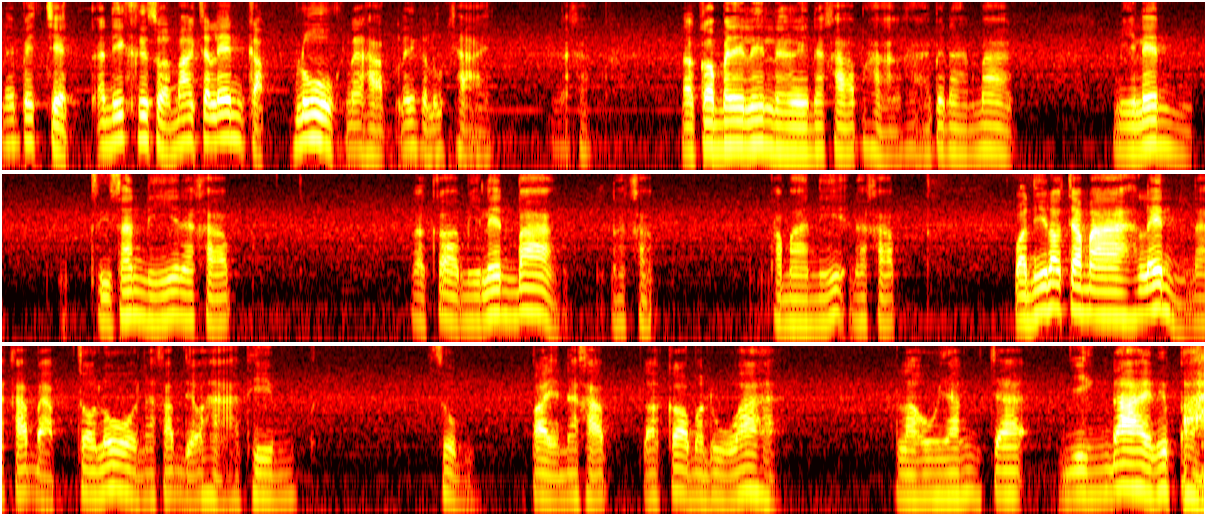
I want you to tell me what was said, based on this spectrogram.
เล่นไป 7 อันนี้คือส่วนมากจะเล่นกับลูกนะครับ เล่นกับลูกชายนะครับ แล้วก็ไม่ได้เล่นเลยนะครับ ห่างหายไปนานมาก มีเล่นซีซั่นนี้นะครับ แล้วก็มีเล่นบ้างนะครับ ประมาณนี้นะครับ วันนี้เราจะมาเล่นนะครับแบบโซโล่นะครับ เดี๋ยวหาทีมสุ่มไปนะครับ แล้วก็มาดูว่าเรายังจะยิงได้หรือเปล่า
